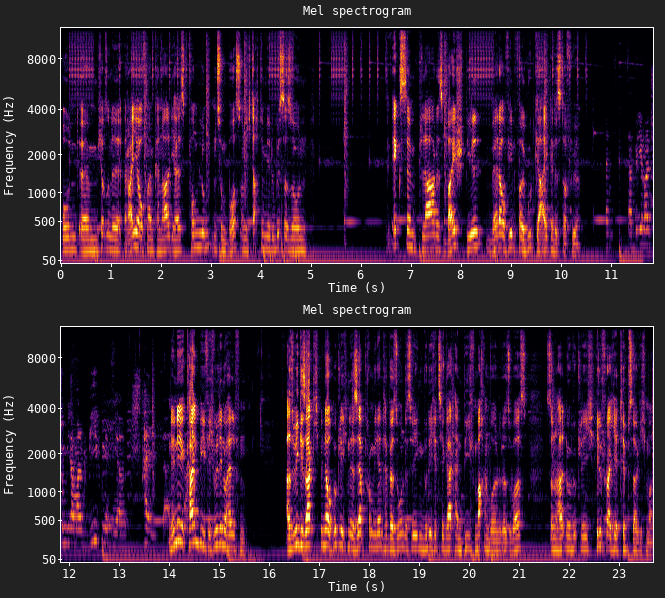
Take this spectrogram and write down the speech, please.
Und ähm, ich habe so eine Reihe auf meinem Kanal, die heißt Vom Lumpen zum Boss. Und ich dachte mir, du bist da so ein exemplares Beispiel, wer da auf jeden Fall gut geeignet ist dafür. Da will jemand schon wieder mal ein Beef mit mir. Scheiße. Nee, nee, kein Beef, ich will dir nur helfen. Also wie gesagt, ich bin ja auch wirklich eine sehr prominente Person, deswegen würde ich jetzt hier gar keinen Beef machen wollen oder sowas, sondern halt nur wirklich hilfreiche Tipps, sag ich mal.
